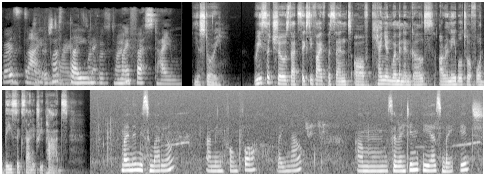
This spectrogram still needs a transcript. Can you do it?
first time. First time. My first time. My first time. Your story. Research shows that 65% of Kenyan women and girls are unable to afford basic sanitary pads. My name is Marion. I'm in Form 4 by now. I'm 17 years by age.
